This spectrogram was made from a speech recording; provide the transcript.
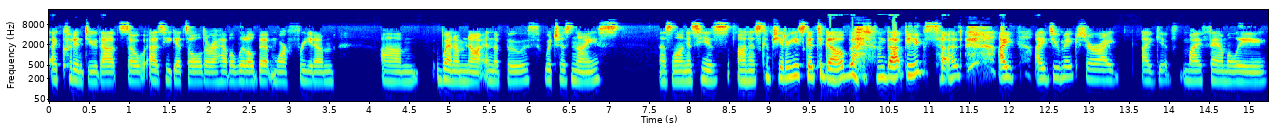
I couldn't do that. So as he gets older, I have a little bit more freedom um, when I'm not in the booth, which is nice as long as he's on his computer, he's good to go. But that being said, I I do make sure I I give my family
